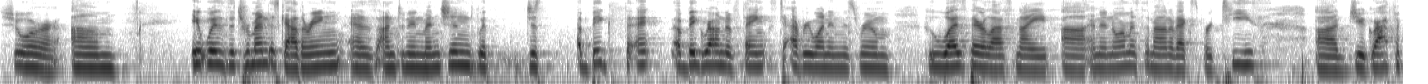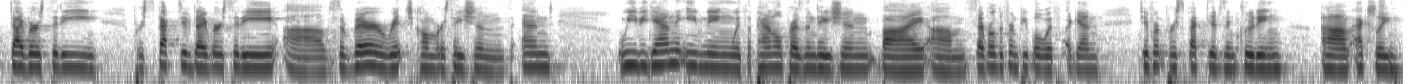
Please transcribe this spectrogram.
Sure. Um, it was a tremendous gathering, as Antonin mentioned, with just a big, a big round of thanks to everyone in this room who was there last night, uh, an enormous amount of expertise, uh, geographic diversity, perspective diversity, uh, so very rich conversations. And we began the evening with a panel presentation by um, several different people with, again, different perspectives, including um, actually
